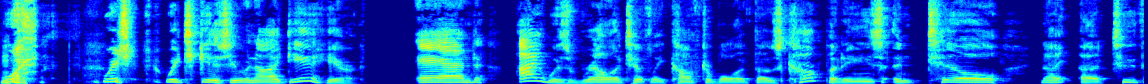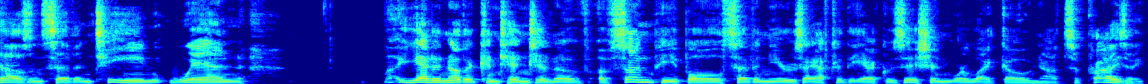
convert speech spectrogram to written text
which, which gives you an idea here. And I was relatively comfortable at those companies until uh, 2017 when yet another contingent of, of Sun people seven years after the acquisition were let go, not surprising.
